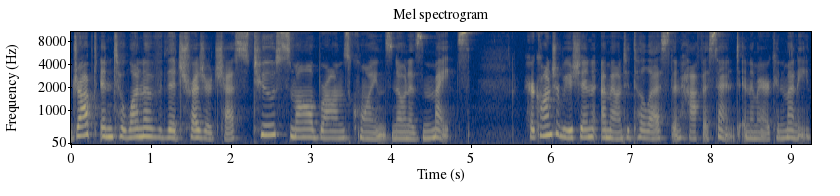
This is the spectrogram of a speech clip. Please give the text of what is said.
dropped into one of the treasure chests two small bronze coins known as mites. Her contribution amounted to less than half a cent in American money.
